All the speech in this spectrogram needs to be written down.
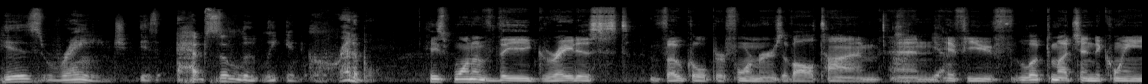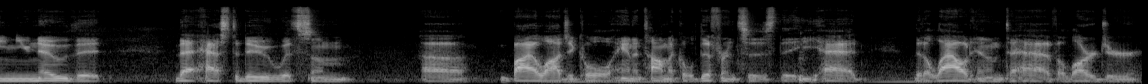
His range is absolutely incredible. He's one of the greatest vocal performers of all time. And Yeah. if you've looked much into Queen, you know that that has to do with some uh, biological, anatomical differences that he had that allowed him to have a larger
